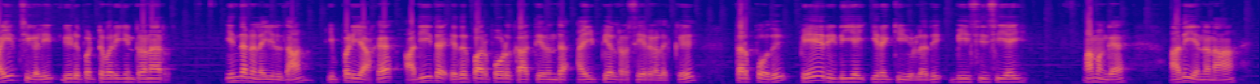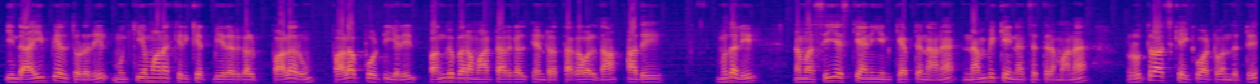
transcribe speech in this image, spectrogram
பயிற்சிகளில் ஈடுபட்டு வருகின்றனர். இந்த நிலையில்தான் இப்படியாக அதீத எதிர்பார்ப்போடு காத்திருந்த ஐபிஎல் ரசிகர்களுக்கு தற்போது பேரிடியை இறக்கியுள்ளது பிசிசிஐ ஆமாங்க அது என்னன்னா இந்த ஐபிஎல் தொடரில் முக்கியமான கிரிக்கெட் வீரர்கள் பலரும் பல போட்டிகளில் பங்கு பெற மாட்டார்கள் என்ற தகவல்தான் அது. முதலில் நம்ம சிஎஸ்கே அணியின் கேப்டனான நம்பிக்கை நட்சத்திரமான ருத்ராஜ் கெய்க்வாட் வந்துட்டு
